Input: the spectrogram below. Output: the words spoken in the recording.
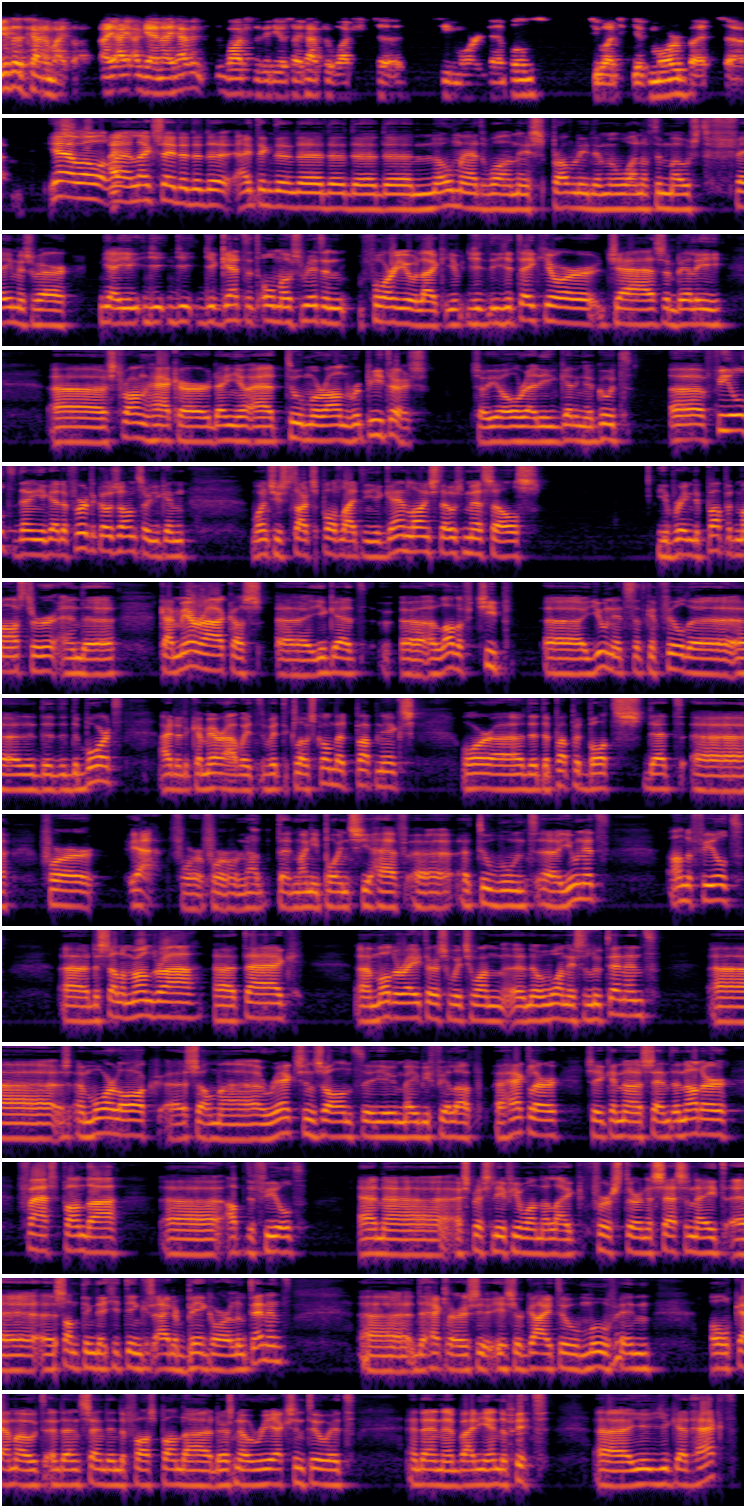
I guess that's kind of my thought. I, I again, I haven't watched the video, so I'd have to watch to see more examples. Do you want to give more? But um, Yeah, well, I- uh, like I say, the, the, the I think the, the, the, the, the Nomad one is probably the one of the most famous where yeah, you, you, you- you get it almost written for you. Like you, you, you take your Jazz and Billy, uh, Strong Hacker, then you add two Moran repeaters. So you're already getting a good uh, field. Then you get the verticals on, so you can once you start spotlighting, you again launch those missiles you bring the puppet master and the chimera because uh, you get uh, a lot of cheap uh, units that can fill the, uh, the, the the board either the chimera with with the close combat pupniks or the the puppet bots that for yeah for for not that many points you have uh, a two wound uh, unit on the field. Uh, the salamandra uh, tag uh, moderators which one the one is the lieutenant a Morlock, some reactions on to you maybe fill up a heckler, so you can send another fast panda up the field. And uh, especially if you want to like first turn assassinate uh, uh, something that you think is either big or a lieutenant, the heckler is is your guy to move in all camoed and then send in the fast panda. There's no reaction to it, and then uh, by the end of it, uh, you you get hacked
